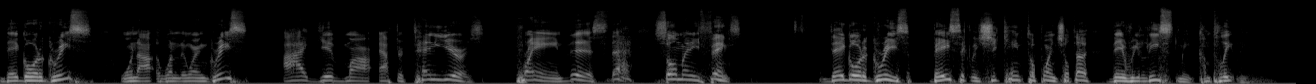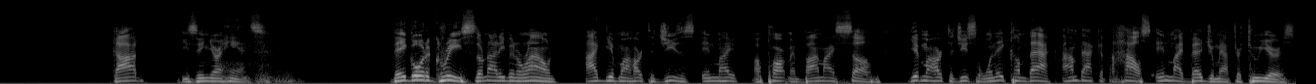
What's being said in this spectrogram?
They go to greece. When i when they were in greece i give my after 10 years praying this that so many things. They go to greece. Basically she came to a point she'll tell you, they released me completely. God he's in your hands. They go to greece. They're not even around. I give my heart to jesus in my apartment by myself. Give my heart to jesus. So when they come back i'm back at the house in my bedroom after two years.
